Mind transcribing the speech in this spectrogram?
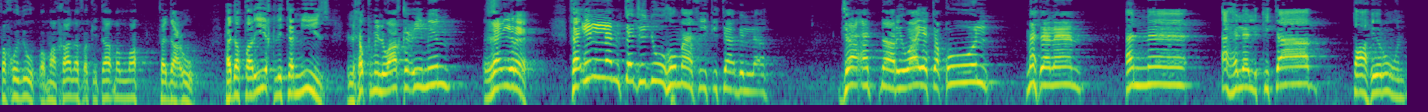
فخذوه وما خالف كتاب الله فدعوه. هذا طريق لتمييز الحكم الواقعي من غيره. فإن لم تجدوهما في كتاب الله جاءتنا رواية تقول مثلا أن أهل الكتاب طاهرون.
